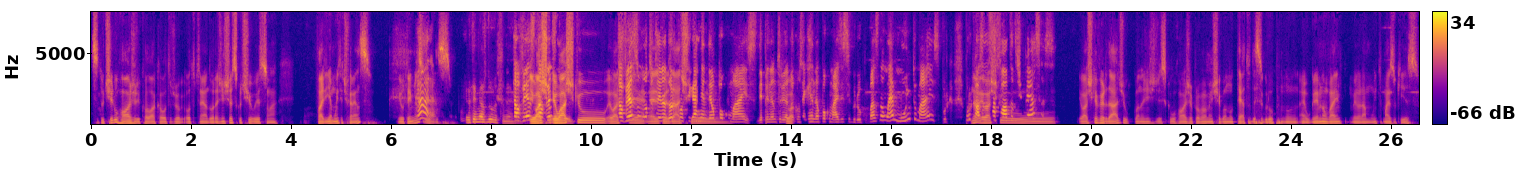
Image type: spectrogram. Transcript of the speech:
Se tu tira o Roger e coloca outro, outro treinador, a gente já discutiu isso, né? Faria muita diferença? Eu tenho minhas cara, dúvidas. Eu tenho minhas dúvidas, né? Talvez, eu talvez, acho, eu acho que o, eu acho talvez que um é, outro é treinador consiga o... render um pouco mais. Dependendo do treinador, eu... consegue render um pouco mais esse grupo, mas não é muito mais por, por não, causa dessa falta o... de peças. Eu acho que é verdade quando a gente disse que o Roger provavelmente chegou no teto desse grupo. No, é, o Grêmio não vai melhorar muito mais do que isso.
